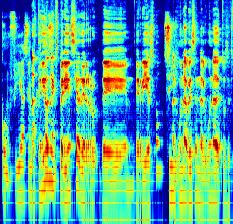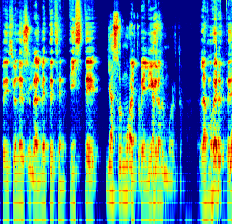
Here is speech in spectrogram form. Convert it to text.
Confías en ¿Has tenido una experiencia de, de, riesgo? Sí. ¿Alguna vez en alguna de tus expediciones realmente sentiste ya estoy muerto, el peligro? Ya estoy muerto. La muerte,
